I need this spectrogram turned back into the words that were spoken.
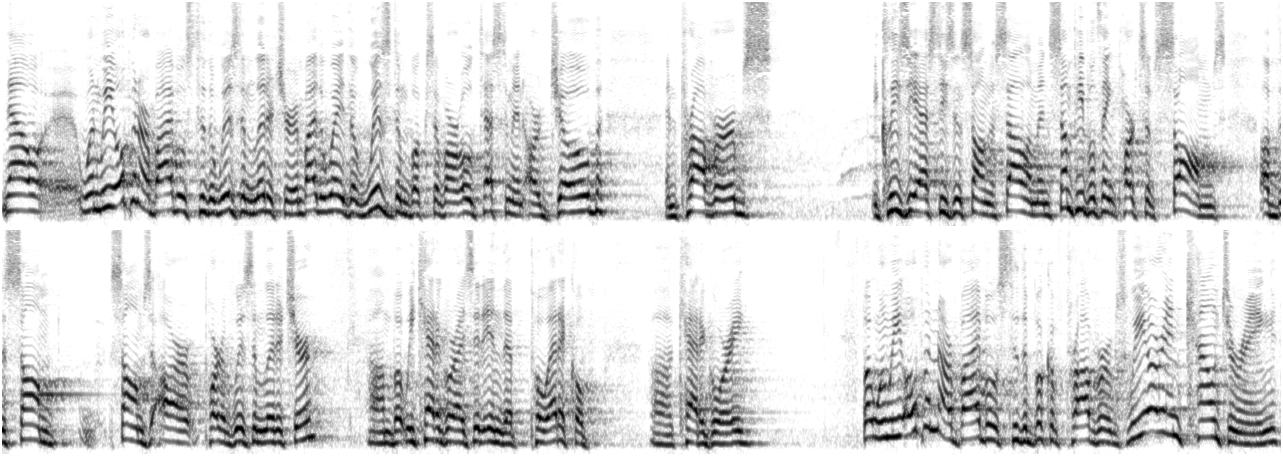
Now, uh, when we open our Bibles to the wisdom literature, and by the way, the wisdom books of our Old Testament are Job and Proverbs, Ecclesiastes, and Song of Solomon. Some people think parts of Psalms of the Psalm, Psalms are part of wisdom literature, um, but we categorize it in the poetical uh, category. But when we open our Bibles to the book of Proverbs, we are encountering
